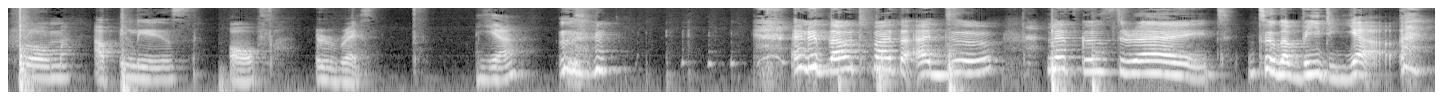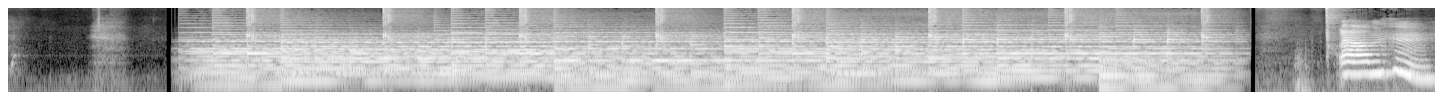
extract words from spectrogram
from a place of rest. Yeah. and without further ado, let's go straight to the video. um, hmm.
